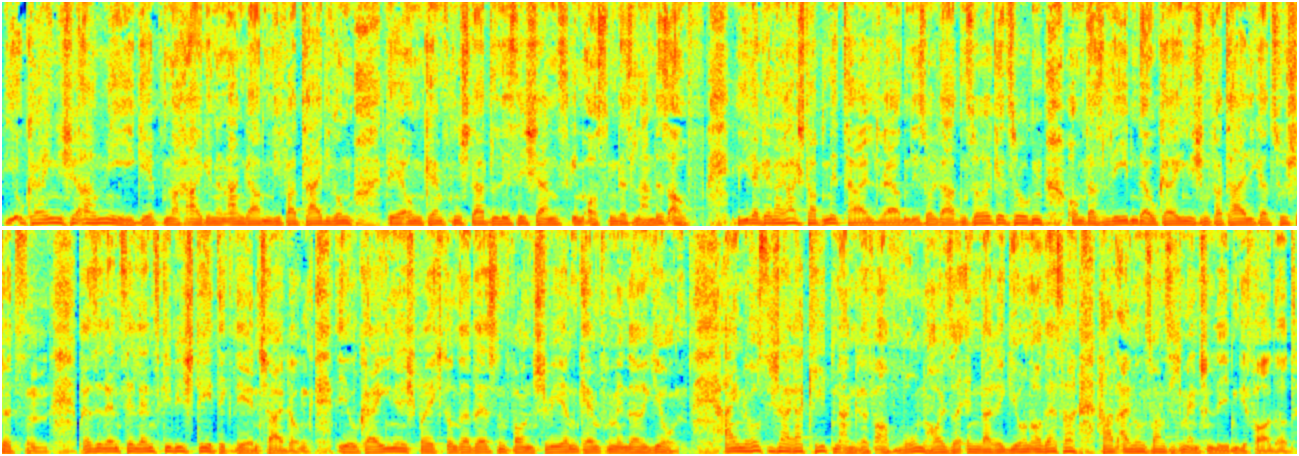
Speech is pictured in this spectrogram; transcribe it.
Die ukrainische Armee gibt nach eigenen Angaben die Verteidigung der umkämpften Stadt Lysychansk im Osten des Landes auf. Wie der Generalstab mitteilt, werden die Soldaten zurückgezogen, um das Leben der ukrainischen Verteidiger zu schützen. Präsident Zelensky bestätigt die Entscheidung. Die Ukraine spricht unterdessen von schweren Kämpfen in der Region. Ein russischer Raketenangriff auf Wohnhäuser in der Region Odessa hat 21 Menschenleben gefordert.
